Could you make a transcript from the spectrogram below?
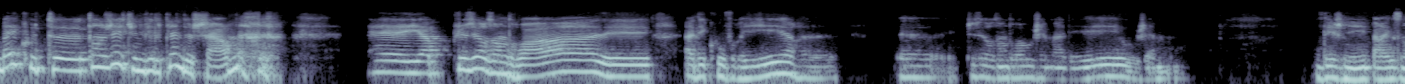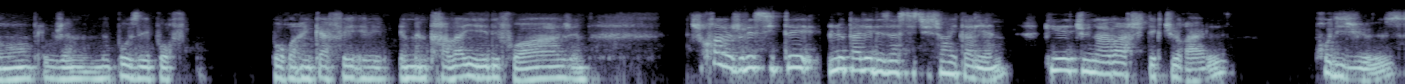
Bah écoute, euh, Tanger est une ville pleine de charme. il y a plusieurs endroits à découvrir, plusieurs endroits où j'aime aller, où j'aime déjeuner par exemple, où j'aime me poser pour, pour un café et, même travailler des fois. Je crois que je vais citer le Palais des institutions italiennes, qui est une œuvre architecturale prodigieuse,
